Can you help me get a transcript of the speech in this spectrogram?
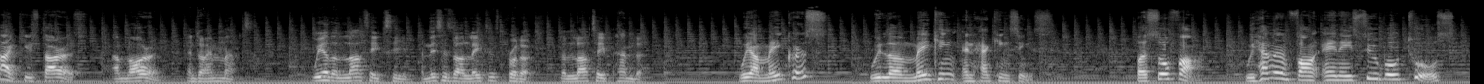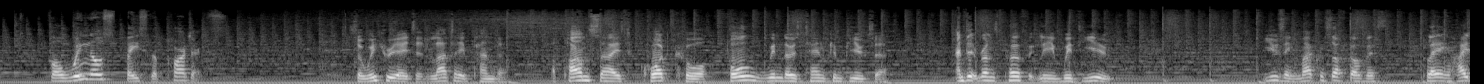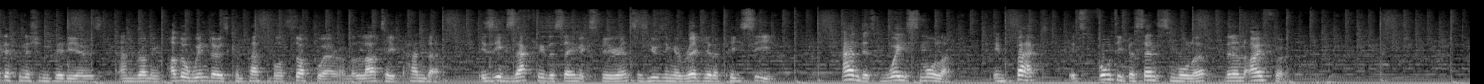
Hi, Kickstarters. I'm Lauren. And I'm Matt. We are the Latte team, and this is our latest product, the Latte Panda. We are makers. We love making and hacking things. But so far, we haven't found any suitable tools for Windows-based projects. So we created Latte Panda, a palm-sized quad-core full Windows 10 computer, and it runs perfectly with you. Using Microsoft Office, playing high-definition videos, and running other Windows-compatible software on the Latte Panda is exactly the same experience as using a regular PC, and it's way smaller. In fact, it's 40% smaller than an iPhone.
